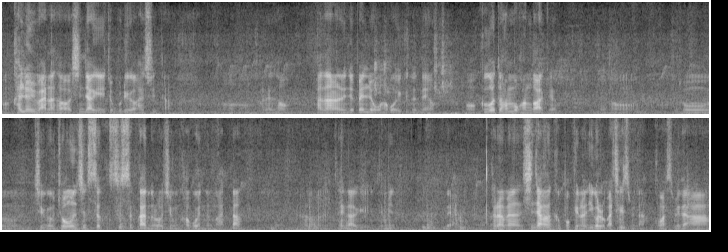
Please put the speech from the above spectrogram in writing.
어, 칼륨이 많아서 신장이 좀 무리가 갈 수 있다. 어, 그래서 바나나는 이제 빼려고 하고 있는데요. 어, 그것도 한몫한 것 같아요. 그래서 좋은 지금 좋은 습습, 습관으로 지금 가고 있는 것 같다 어, 생각이 듭니다. 네. 그러면 신장암 극복기는 이걸로 마치겠습니다. 고맙습니다.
